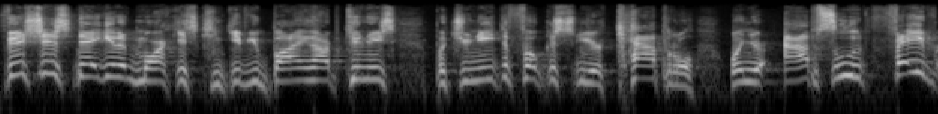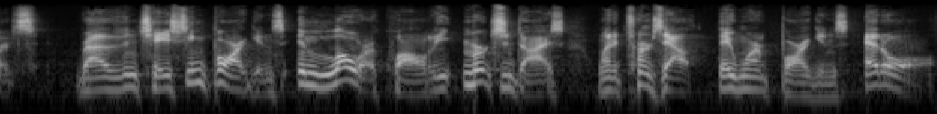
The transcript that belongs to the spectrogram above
Vicious negative markets can give you buying opportunities, but you need to focus your capital on your absolute favorites rather than chasing bargains in lower quality merchandise when it turns out they weren't bargains at all.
